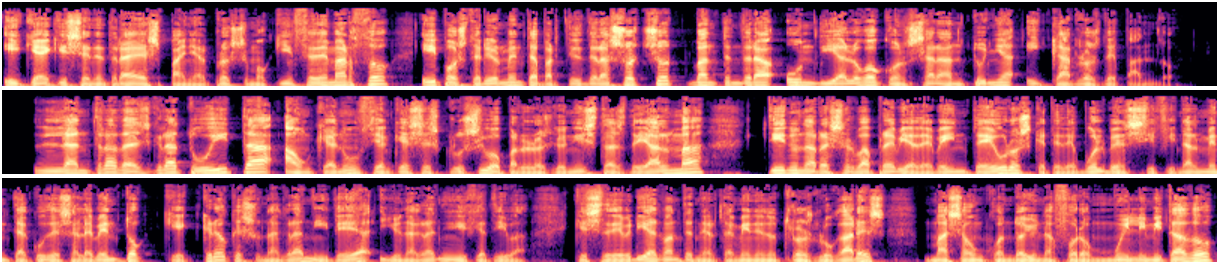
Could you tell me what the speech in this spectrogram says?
y que XN trae a España el próximo 15 de marzo. Y posteriormente, a partir de las 8, mantendrá un diálogo con Sara Antuña y Carlos de Pando. La entrada es gratuita, aunque anuncian que es exclusivo para los guionistas de Alma. Tiene una reserva previa de 20 euros que te devuelven si finalmente acudes al evento, que creo que es una gran idea y una gran iniciativa que se debería mantener también en otros lugares, más aún cuando hay un aforo muy limitado,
